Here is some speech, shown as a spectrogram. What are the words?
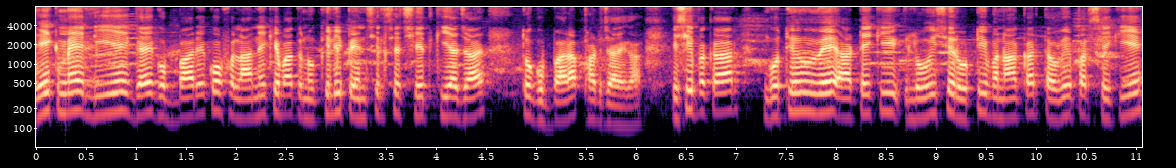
एक में लिए गए गुब्बारे को फुलाने के बाद नुकीली पेंसिल से छेद किया जाए तो गुब्बारा फट जाएगा। इसी प्रकार गुथे हुए आटे की लोई से रोटी बनाकर तवे पर सेकिए।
